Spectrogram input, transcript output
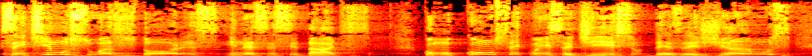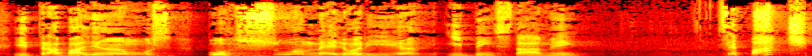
Sentimos suas dores e necessidades. Como consequência disso, desejamos e trabalhamos por sua melhoria e bem-estar. Amém? Ser parte.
